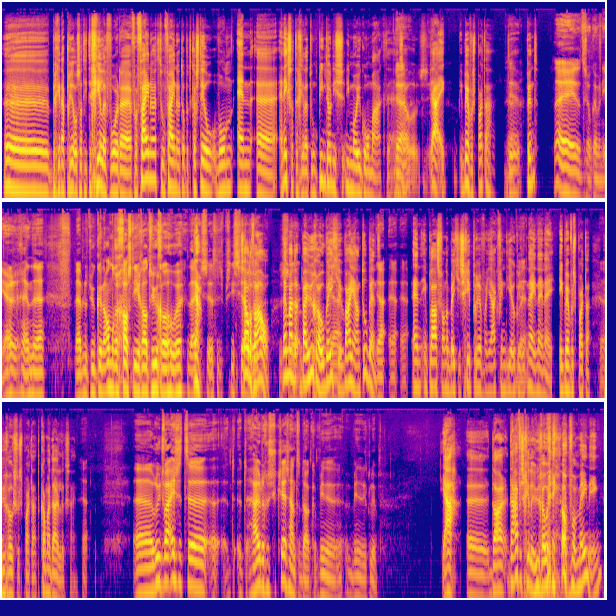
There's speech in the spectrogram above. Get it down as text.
eh, begin april zat hij te gillen voor, de, voor Feyenoord. Toen Feyenoord op het kasteel won. En, eh, en ik zat te gillen toen Pinto die, die mooie goal maakte. En Ja. Zo, ja, ik, ik ben voor Sparta. De, Ja. Punt. Nee, dat is ook helemaal niet erg. En eh, we hebben natuurlijk een andere gast hier gehad, Hugo. eh, dat Ja. is, dat is precies Hetzelfde verhaal. Dus, nee, maar eh, de- bij Hugo weet ja. je waar je aan toe bent. Ja, ja, ja. En in plaats van een beetje schipperen van ja, ik vind die ook leuk. Ja. Nee, nee, nee. Ik ben voor Sparta. Ja. Hugo is voor Sparta. Het kan maar duidelijk zijn. Eh, Ruud, waar is het, eh, het, het huidige succes aan te danken binnen, binnen de club? Ja, eh, daar, daar verschillen Hugo en ik wel van mening.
